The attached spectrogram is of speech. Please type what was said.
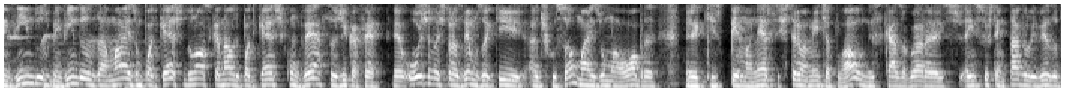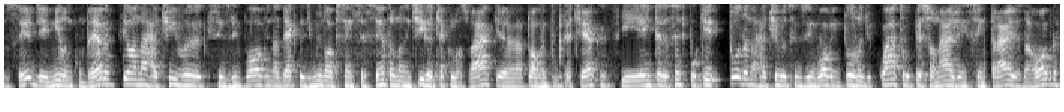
Bem-vindos, bem-vindas a mais um podcast do nosso canal de podcast Conversas de Café. É, hoje nós trazemos aqui a discussão, mais uma obra é, que permanece extremamente atual, nesse caso agora é A Insustentável Leveza do Ser, de Milan Kundera. Tem uma narrativa que se desenvolve na década de 1960 na antiga Tchecoslováquia, a atual República Tcheca, e é interessante porque toda a narrativa se desenvolve em torno de quatro personagens centrais da obra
